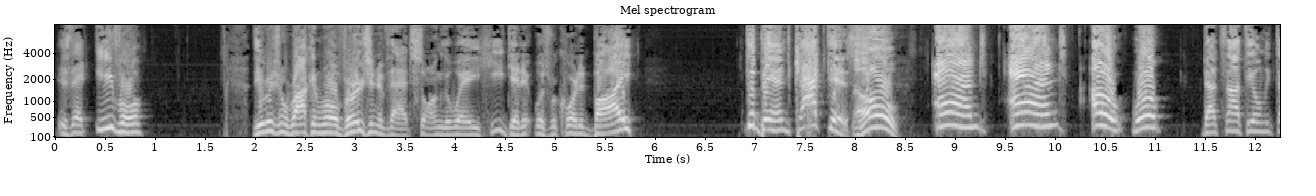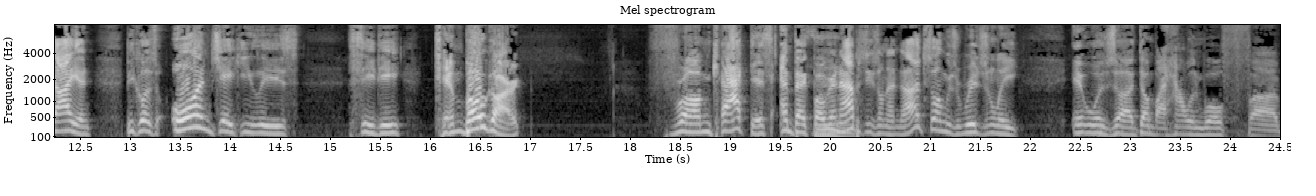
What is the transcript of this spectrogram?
is that Evil, the original rock and roll version of that song, the way he did it, was recorded by the band Cactus. Oh. And and oh, well, that's not the only tie-in because on Jakey Lee's CD, Tim Bogert from Cactus and Beck Bogert and Appleseeds on that. Now that song was originally it was uh, done by Howlin' Wolf. Uh,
